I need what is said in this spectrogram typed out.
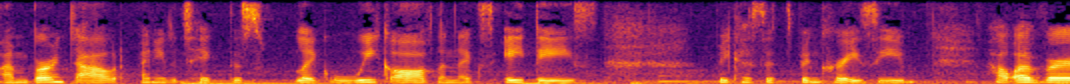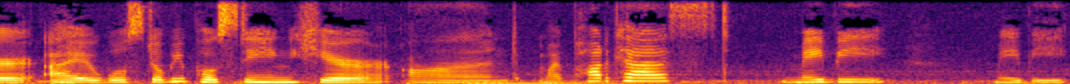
I'm burnt out. I need to take this like week off the next 8 days because it's been crazy. However, I will still be posting here on my podcast, maybe, maybe.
